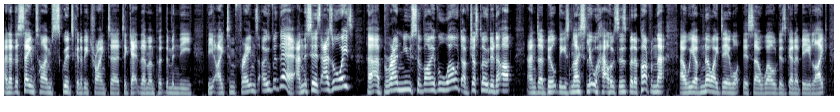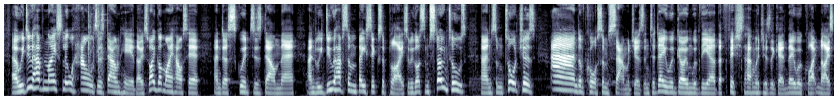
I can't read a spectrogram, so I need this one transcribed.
And at the same time, Squid's going to be trying to, to get them and put them in the, the the item frames over there. And this is, as always, uh, a brand new survival world. I've just loaded it up and uh, built these nice little houses. But apart from that, uh, we have no idea what this uh, world is going to be like. Uh, we do have nice little houses down here, though. So I got my house here and uh, Squid's is down there. And we do have some basic supplies. So we've got some stone tools and some torches and of course some sandwiches. And today we're going with the uh, the fish sandwiches again. They were quite nice.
